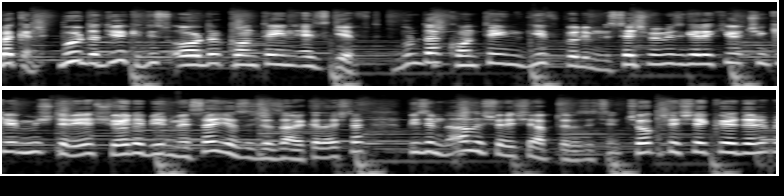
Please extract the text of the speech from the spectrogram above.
Bakın burada diyor ki this order contain as gift. Burada contain gift bölümünü seçmemiz gerekiyor çünkü müşteriye şöyle bir mesaj yazacağız arkadaşlar. Bizimle alışveriş yaptığınız için çok teşekkür ederim.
